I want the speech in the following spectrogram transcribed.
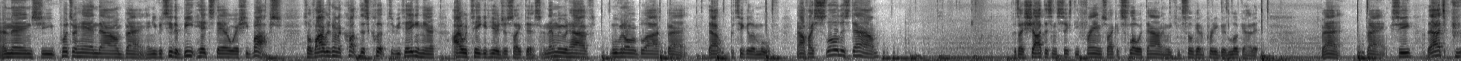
And then she puts her hand down, bang. And you can see the beat hits there where she bops. So if I was going to cut this clip to be taken here, I would take it here just like this. And then we would have moving over black, bang. That particular move. Now if I slow this down, because I shot this in 60 frames so I could slow it down and we can still get a pretty good look at it. Bang, bang. See, that's pr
